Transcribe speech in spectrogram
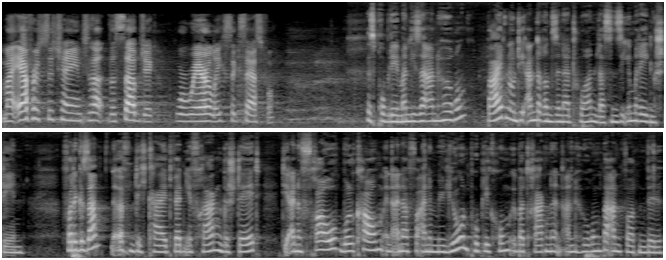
My efforts to change the subject were rarely successful. Das Problem an dieser Anhörung? Biden und die anderen Senatoren lassen sie im Regen stehen. Vor der gesamten Öffentlichkeit werden ihr Fragen gestellt, die eine Frau wohl kaum in einer vor einem Millionenpublikum übertragenen Anhörung beantworten will.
